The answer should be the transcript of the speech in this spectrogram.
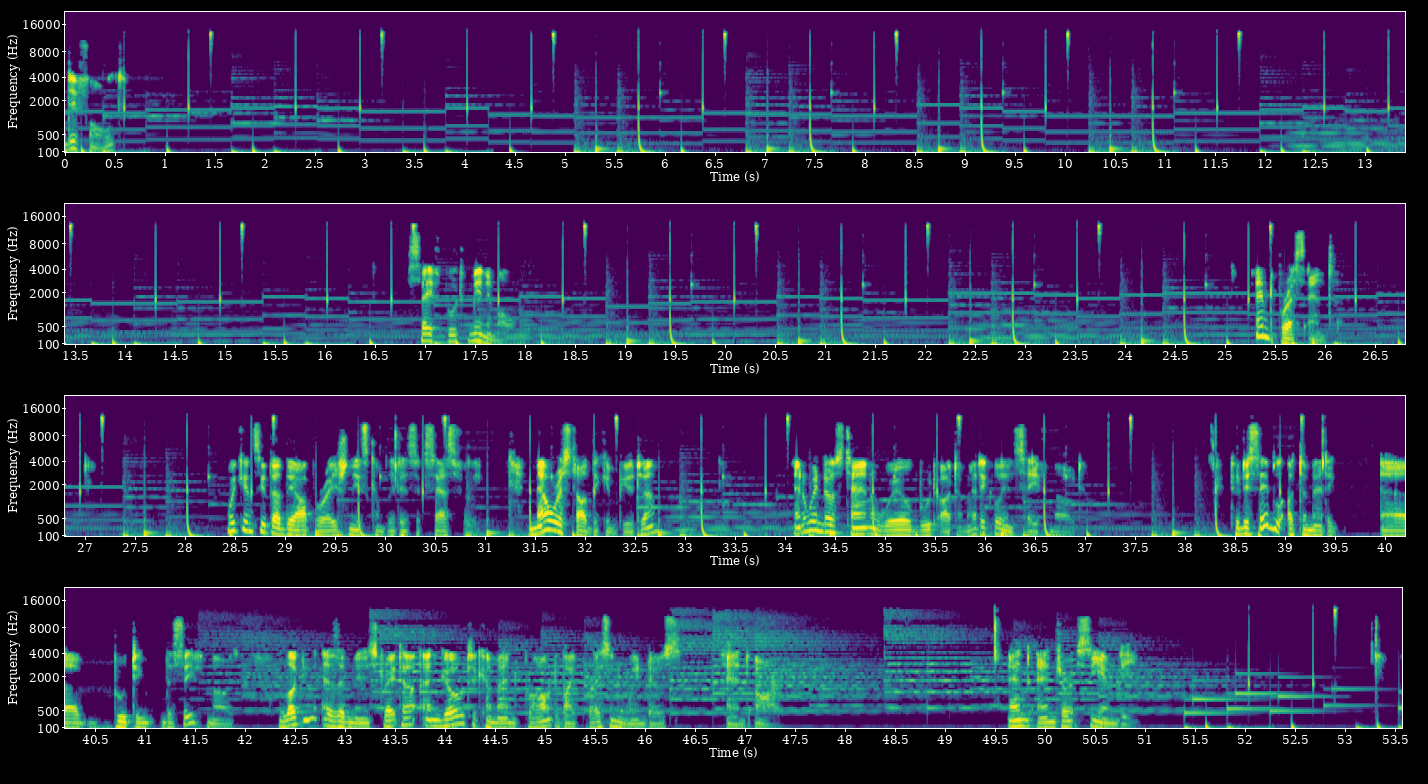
default Safe boot minimal. And press enter. We can see that the operation is completed successfully. Now restart the computer and Windows 10 will boot automatically in safe mode. To disable automatic uh, booting the safe mode, log in as administrator and go to command prompt by pressing Windows and R. And enter CMD.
